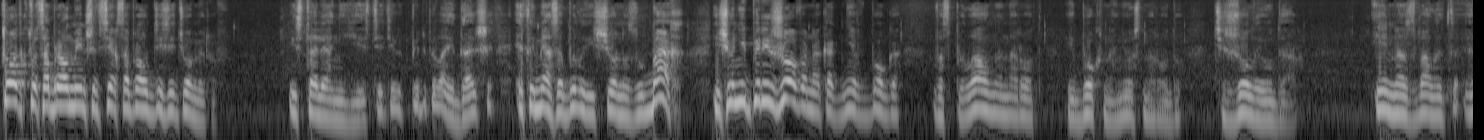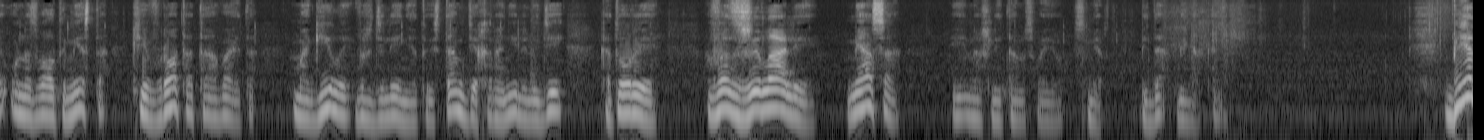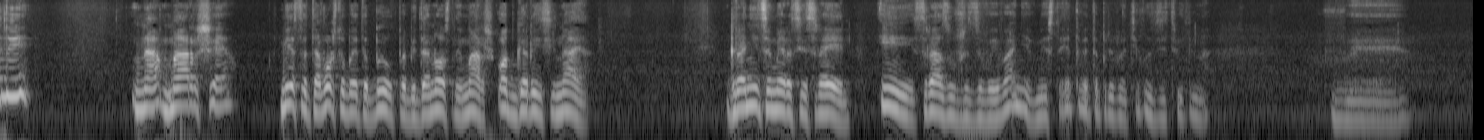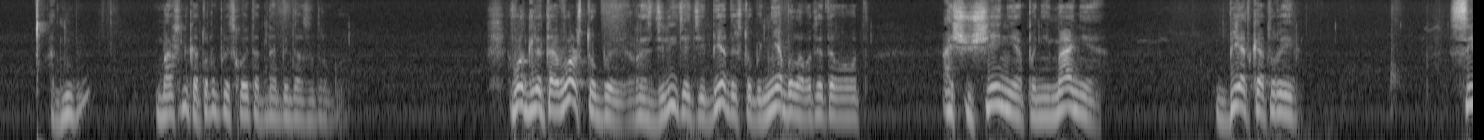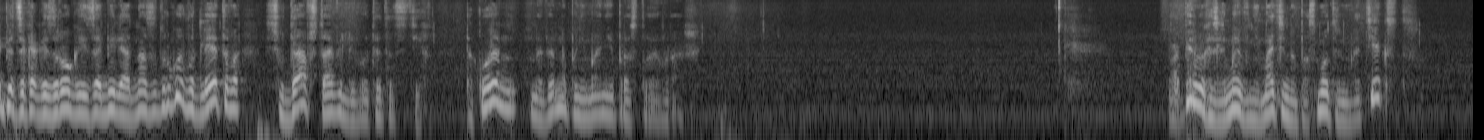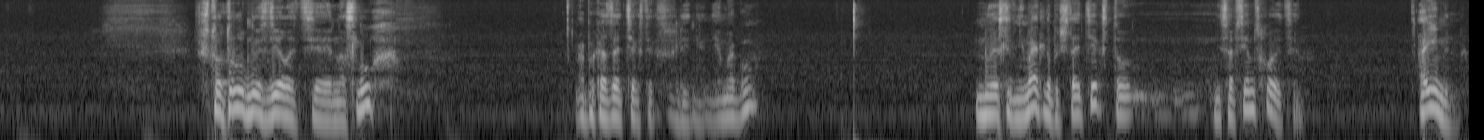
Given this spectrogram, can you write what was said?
Тот, кто собрал меньше всех, собрал 10 омеров. И стали они есть эти перепела, и дальше это мясо было еще на зубах – еще не пережевано, как гнев Бога воспылал на народ, и Бог нанес народу тяжелый удар. И назвал это, э, он назвал это место Кеврот Атава, это могилы вожделения, то есть там, где хоронили людей, которые возжелали мяса и нашли там свою смерть. Беда, беда, конечно. Беды на марше, вместо того, чтобы это был победоносный марш от горы Синая, границы Мерс Израиль, и сразу же завоевание, вместо этого это превратилось действительно в э, одну марш, на котором происходит одна беда за другой. Вот для того, чтобы разделить эти беды, чтобы не было вот этого вот ощущения, понимания бед, которые сыпятся, как из рога изобилия, одна за другой, вот для этого сюда вставили вот этот стих. Такое, наверное, понимание простое в Раши. Во-первых, если мы внимательно посмотрим на текст, что трудно сделать э, на слух, а показать текст я, к сожалению, не могу. Но если внимательно почитать текст, то не совсем сходится. А именно,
